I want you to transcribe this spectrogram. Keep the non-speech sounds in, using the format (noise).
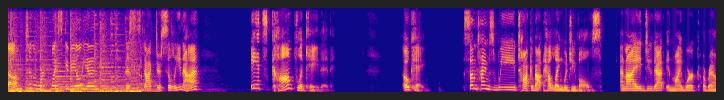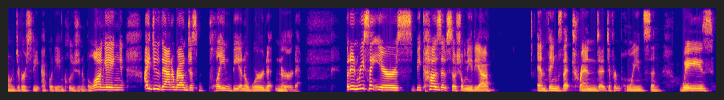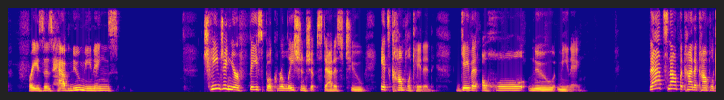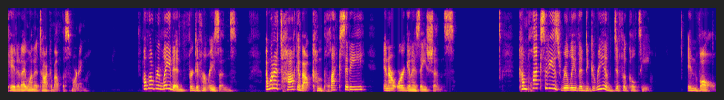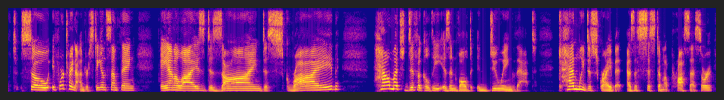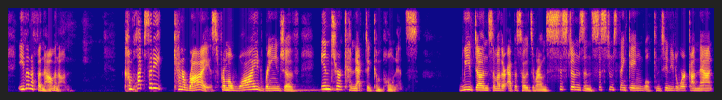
Welcome to the Workplace Chameleon. This is Dr. Celina. It's complicated. Okay, sometimes we talk about how language evolves. And I do that in my work around diversity, equity, inclusion, and belonging. I do that around just plain being a word nerd. But in recent years, because of social media and things that trend at different points and ways phrases have new meanings, changing your Facebook relationship status to it's complicated gave it a whole new meaning. That's not the kind of complicated I want to talk about this morning. Although related for different reasons, I want to talk about complexity in our organizations. Complexity is really the degree of difficulty involved. So, if we're trying to understand something, analyze, design, describe, how much difficulty is involved in doing that? Can we describe it as a system, a process, or even a phenomenon? Complexity can arise from a wide range of interconnected components. We've done some other episodes around systems and systems thinking. We'll continue to work on that.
